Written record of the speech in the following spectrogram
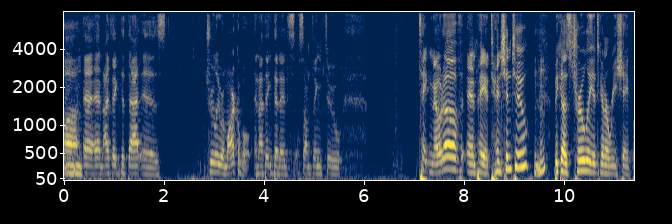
uh Mm-hmm. and, i think that that is truly remarkable and i think that it's something to take note of and pay attention to Mm-hmm. because truly it's going to reshape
